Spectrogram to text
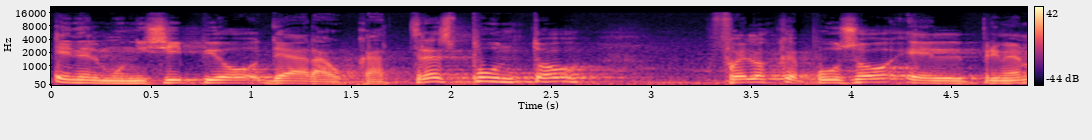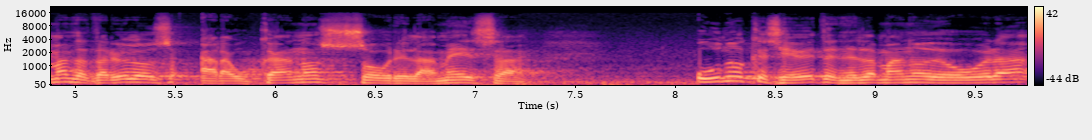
en el municipio de Arauca. Tres puntos fue los que puso el primer mandatario de los araucanos sobre la mesa. Uno, que se debe tener la mano de obra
